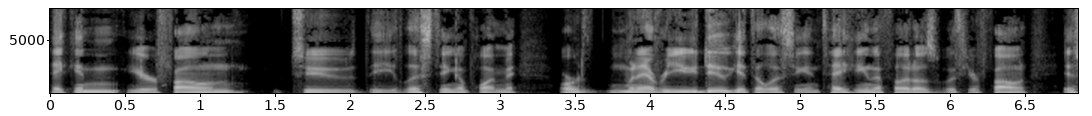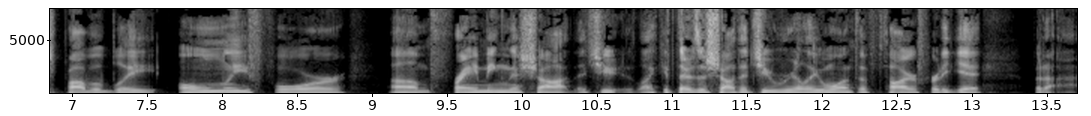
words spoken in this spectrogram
taking your phone to the listing appointment or whenever you do get the listing and taking the photos with your phone is probably only for um, framing the shot that you like. If there's a shot that you really want the photographer to get, but I,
